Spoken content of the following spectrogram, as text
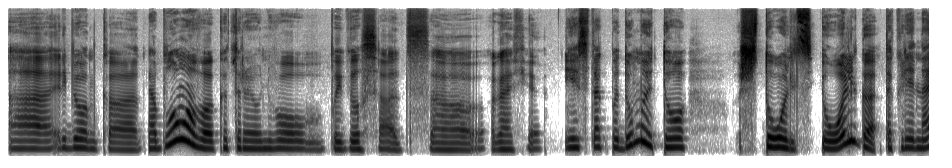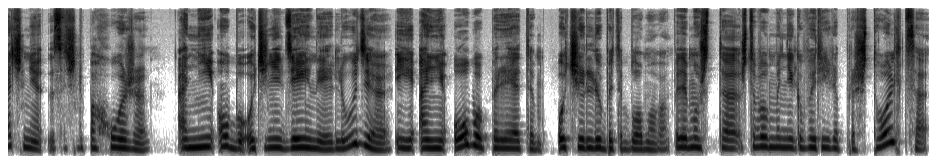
а, ребенка Обломова, который у него появился от а, Агафьи. Если так подумать, то Штольц и Ольга так или иначе не достаточно похожи. Они оба очень идейные люди, и они оба при этом очень любят Обломова. Потому что, чтобы мы не говорили про Штольца,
